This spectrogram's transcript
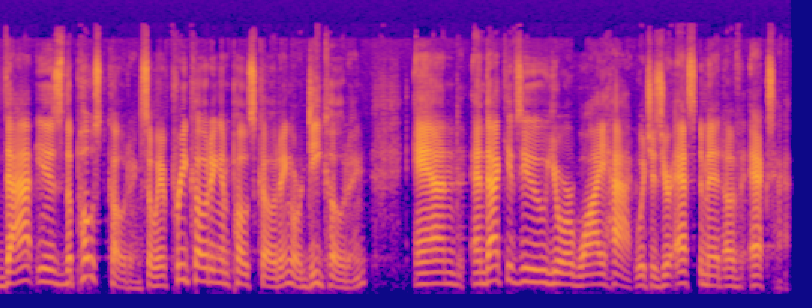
that is the post-coding. So we have pre-coding and post-coding, or decoding. And, and that gives you your Y hat, which is your estimate of X hat.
